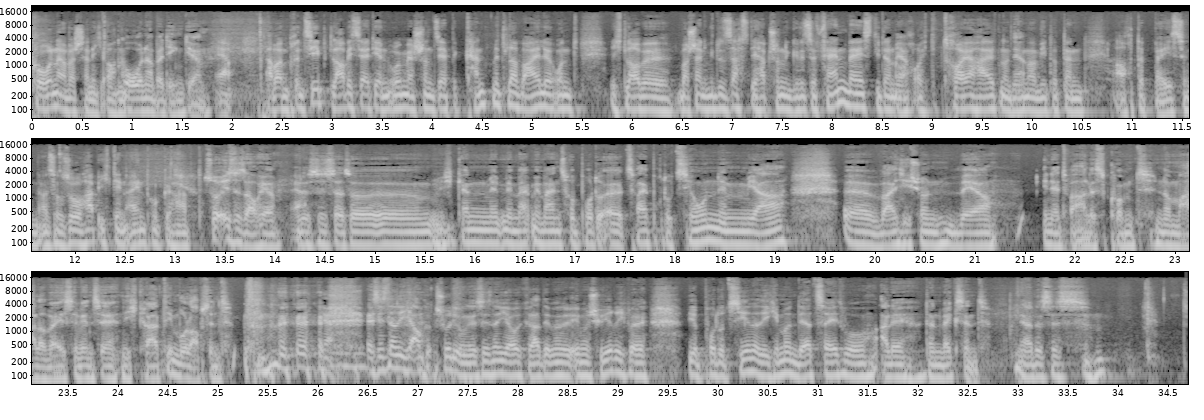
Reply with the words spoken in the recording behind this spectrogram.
Corona wahrscheinlich auch. Ne? Corona bedingt, ja. Ja, aber im Prinzip glaube ich, seid ihr in Ulm ja schon sehr bekannt mittlerweile und ich glaube wahrscheinlich, wie du sagst, ihr habt schon eine gewisse Fanbase, die dann ja. auch euch die Treue halten halten und ja. immer wieder dann auch dabei sind. Also so habe ich den Eindruck gehabt. So ist es auch, ja. ja. Das ist also, äh, ich kann mit, mit, mit meinen zwei, Produ äh, zwei Produktionen im Jahr, äh, weiß ich schon, wer in etwa alles kommt, normalerweise, wenn sie nicht gerade im Urlaub sind. Mhm. Ja. es ist natürlich auch, Entschuldigung, es ist natürlich auch gerade immer, immer schwierig, weil wir produzieren natürlich immer in der Zeit, wo alle dann weg sind. Ja, das ist. Mhm.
